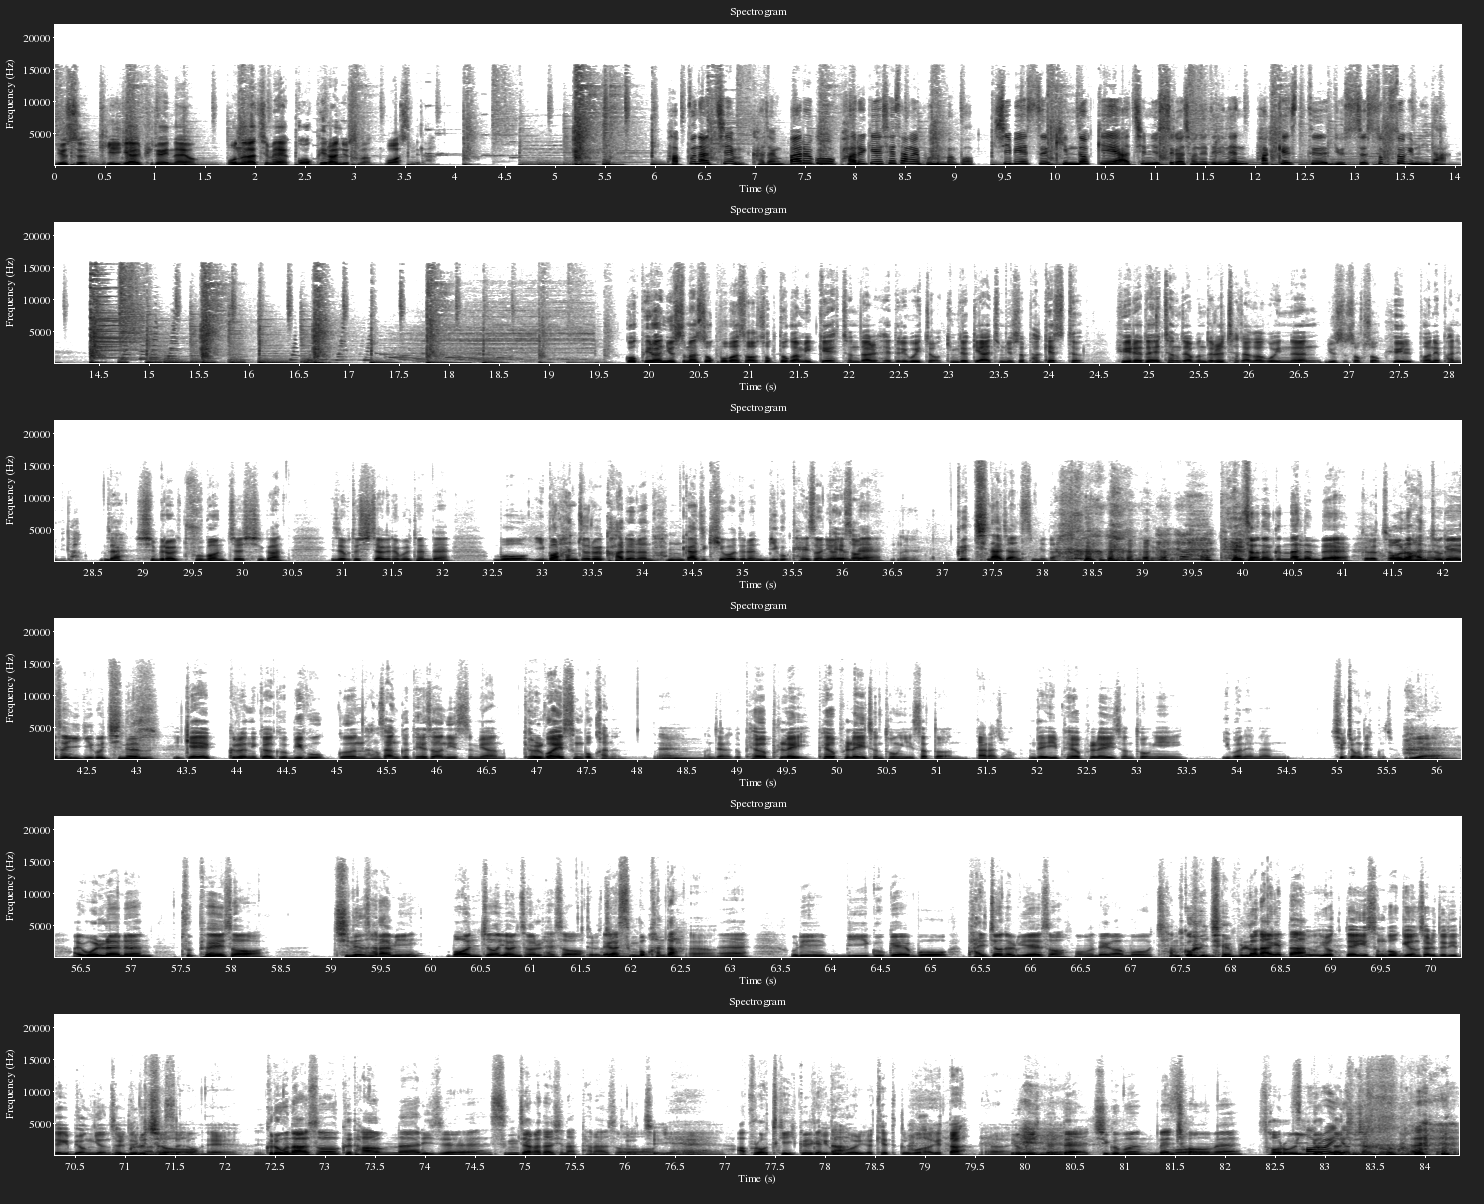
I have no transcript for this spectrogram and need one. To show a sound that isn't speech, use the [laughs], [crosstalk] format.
뉴스 길게 할 필요 있나요? 오늘 아침에 꼭 필요한 뉴스만 모았습니다. 바쁜 아침 가장 빠르고 바르게 세상을 보는 방법. CBS 김덕기의 아침 뉴스가 전해드리는 팟캐스트 뉴스 쏙쏙입니다. 꼭 필요한 뉴스만 쏙 뽑아서 속도감 있게 전달해드리고 있죠. 김덕기 아침 뉴스 팟캐스트. 휴일에도 애청자분들을 찾아가고 있는 뉴스 속속 휴일 번외판입니다. 네, 11월 두 번째 시간 이제부터 시작을 해볼 텐데 뭐 이번 한 주를 가르는 한 가지 키워드는 미국 대선이었는데 대선. 네. 끝이 나지 않습니다. [laughs] 대선은 끝났는데 그렇죠. 어느 네. 한쪽에서 이기고 지는 이게 그러니까 그 미국은 항상 그 대선이 있으면 결과에 승복하는 네, 음. 언제나 그 페어 플레이, 페어 플레이 전통이 있었던 나라죠. 근데 이 페어 플레이 전통이 이번에는 실종된 거죠. 예. 네. 아니, 원래는 투표에서 지는 사람이 먼저 연설을 해서 그렇죠. 내가 승복한다. 어, 예. 우리 미국의 뭐 발전을 위해서 어, 내가 뭐 참고 [laughs] 이제 물러나겠다. 그리고 역대 이 승복 연설들이 되게 명연설들이 음, 그렇죠. 많았어요. 네. 그러고 나서 그 다음 날 이제 승자가 다시 나타나서 그렇지. 예. 네. 앞으로 어떻게 이끌겠다. 미국을 이렇게 끌고 가겠다. [laughs] 아, 이런 게 이렇게. 있는데 지금은 맨 뭐. 처음에 서로, 서로 이겼다. 주장하고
